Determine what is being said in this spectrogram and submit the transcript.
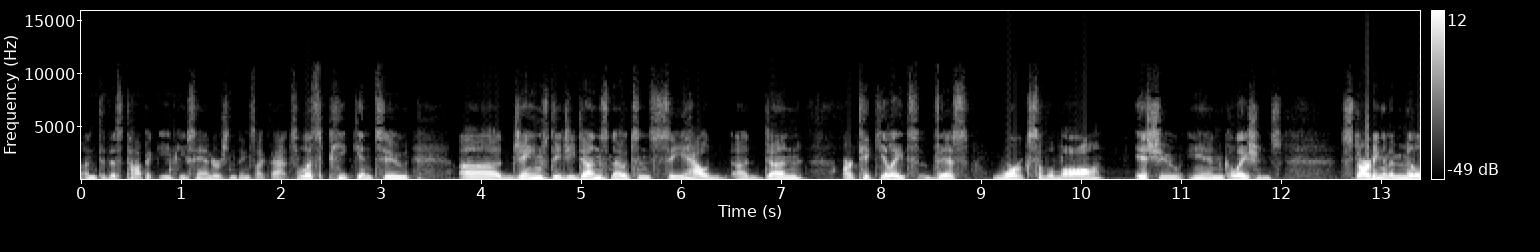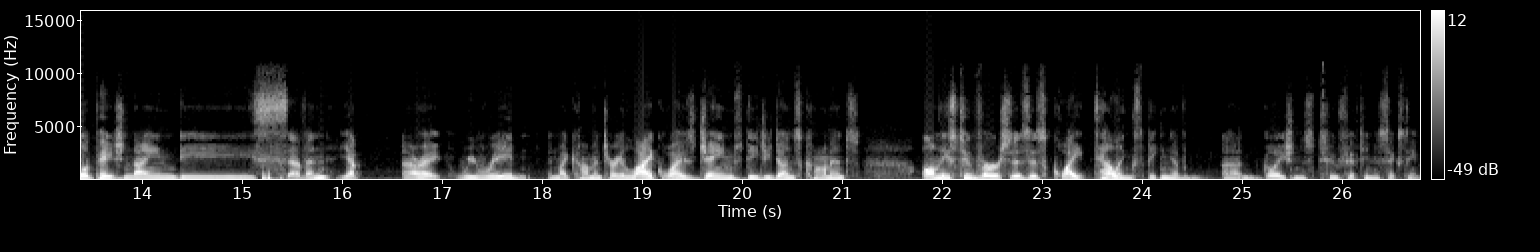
onto this topic, E.P. Sanders and things like that. So let's peek into uh, James D.G. Dunn's notes and see how uh, Dunn articulates this works of the law issue in Galatians. Starting in the middle of page 97. Yep. All right. We read in my commentary. Likewise, James D.G. Dunn's comments on these two verses is quite telling, speaking of uh, Galatians 2 15 and 16.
